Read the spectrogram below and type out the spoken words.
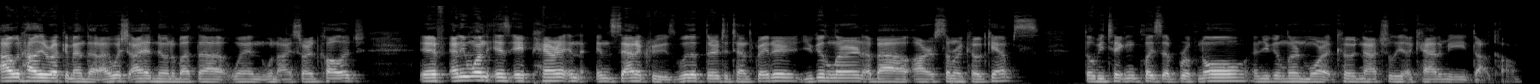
I would highly recommend that. I wish I had known about that when when I started college. If anyone is a parent in, in Santa Cruz with a third to tenth grader, you can learn about our summer code camps. They'll be taking place at Brook Knoll, and you can learn more at codenaturallyacademy.com.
